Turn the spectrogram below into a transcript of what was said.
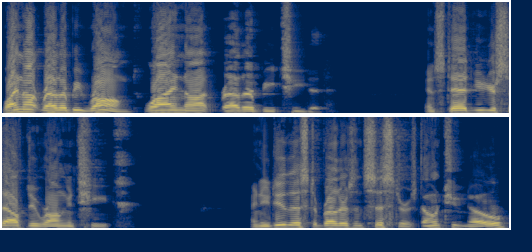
Why not rather be wronged? Why not rather be cheated? Instead, you yourself do wrong and cheat. And you do this to brothers and sisters. Don't you know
